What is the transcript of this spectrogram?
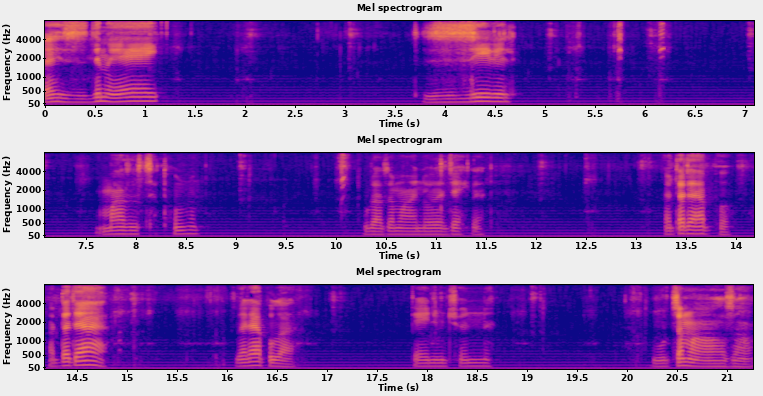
Bezdim ey. Zivil. Mazgıt sat oğlum. Burada zaman aynı olacaklar. Nerede de bu? Nerede de? Ver bunlar. Beynim çönüne. Vuracağım ağzına.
